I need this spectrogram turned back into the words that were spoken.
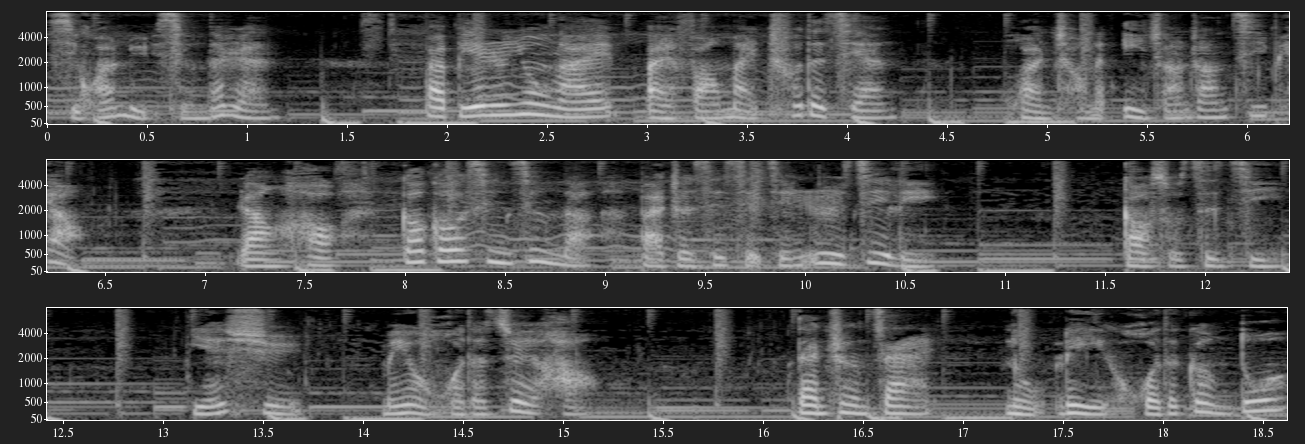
喜欢旅行的人，把别人用来买房买车的钱换成了一张张机票，然后高高兴兴地把这些写进日记里，告诉自己，也许没有活得最好，但正在努力活得更多，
